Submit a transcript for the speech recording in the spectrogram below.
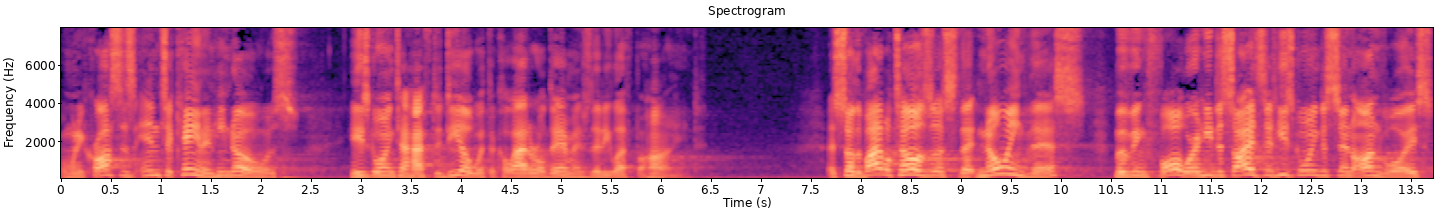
And when he crosses into Canaan, he knows he's going to have to deal with the collateral damage that he left behind. And so the Bible tells us that knowing this, moving forward, he decides that he's going to send envoys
